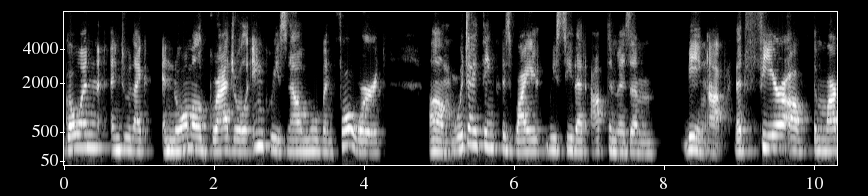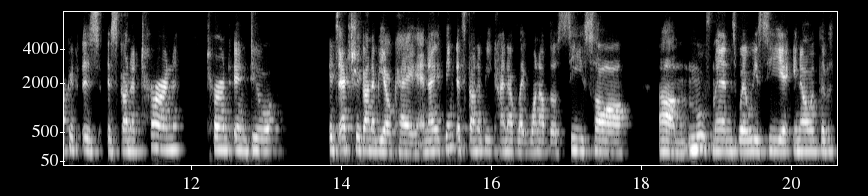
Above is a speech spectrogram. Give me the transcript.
going into like a normal gradual increase now moving forward. Um, which I think is why we see that optimism being up that fear of the market is is going to turn turned into it's actually going to be okay. And i think it's going to be kind of like one of those seesaw um, movements where we see you know the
